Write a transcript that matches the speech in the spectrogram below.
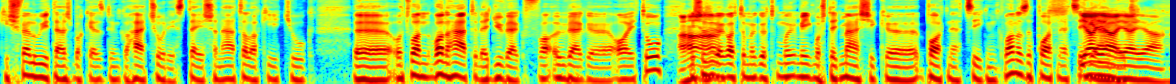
kis felújításba kezdünk, a hátsó részt teljesen átalakítjuk, ott van, van a hátul egy üveg, üveg ajtó, Aha. és az üvegajtó mögött m- még most egy másik ö, partner cégünk van, az a partner cég Ja, ja, elmegy, ja, ja.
